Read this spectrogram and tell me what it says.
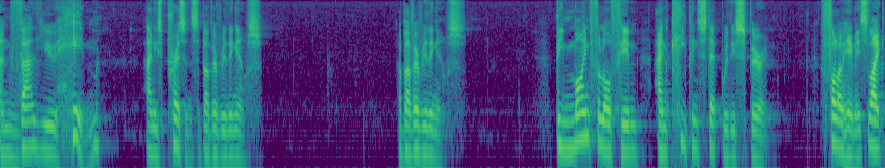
and value him and his presence above everything else. Above everything else. Be mindful of him and keep in step with his spirit. Follow him. It's like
